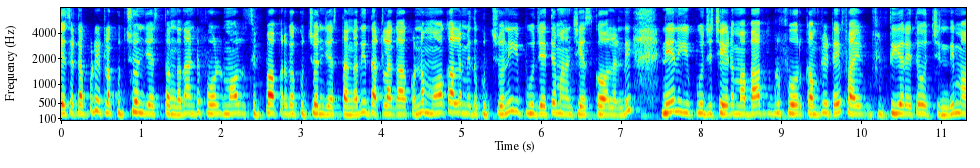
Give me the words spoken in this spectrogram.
చేసేటప్పుడు ఇట్లా కూర్చొని చేస్తాం కదా అంటే ఫోల్డ్ మాల్ సిట్ ప్రాపర్గా కూర్చొని చేస్తాం కదా ఇది అట్లా కాకుండా మోకాళ్ళ మీద కూర్చొని ఈ పూజ అయితే మనం చేసుకోవాలండి. నేను ఈ పూజ చేయడం మా బాబుకి ఇప్పుడు ఫోర్ కంప్లీట్ అయ్యి ఫైవ్ ఫిఫ్త్ ఇయర్ అయితే వచ్చింది. మా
